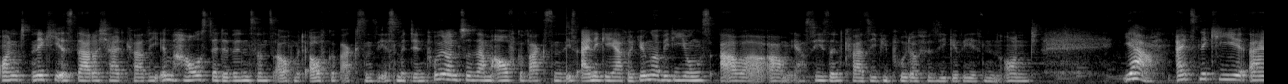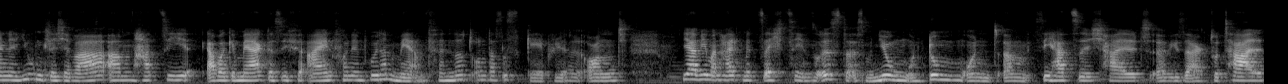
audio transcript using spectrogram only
und Nikki ist dadurch halt quasi im Haus der De Vincents auch mit aufgewachsen. Sie ist mit den Brüdern zusammen aufgewachsen. Sie ist einige Jahre jünger wie die Jungs, aber ähm, ja, sie sind quasi wie Brüder für sie gewesen. Und ja, als Nikki eine Jugendliche war, ähm, hat sie aber gemerkt, dass sie für einen von den Brüdern mehr empfindet und das ist Gabriel. Und ja, wie man halt mit 16 so ist, da ist man jung und dumm und ähm, sie hat sich halt, äh, wie gesagt, total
